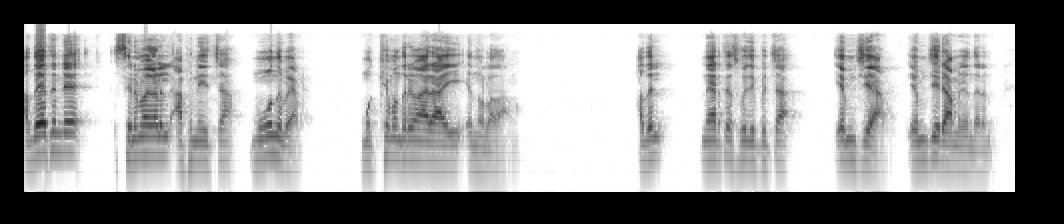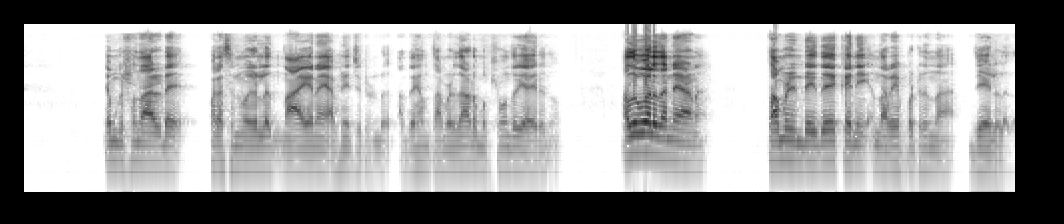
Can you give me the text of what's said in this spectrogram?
അദ്ദേഹത്തിന്റെ സിനിമകളിൽ അഭിനയിച്ച മൂന്ന് പേർ മുഖ്യമന്ത്രിമാരായി എന്നുള്ളതാണ്. അതിൽ നേരത്തെ സൂചിപ്പിച്ച M G R M G Ramachandran M കൃഷ്ണനായരുടെ പല സിനിമകളിലും നായകനായി അഭിനയിച്ചിട്ടുണ്ട്. അദ്ദേഹം തമിഴ്നാട് മുഖ്യമന്ത്രിയായിരുന്നു. അതുപോലെ തന്നെയാണ് തമിഴിന്റെ ഇതേ കനി എന്നറിയപ്പെട്ടിരുന്ന ജയലളിത.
